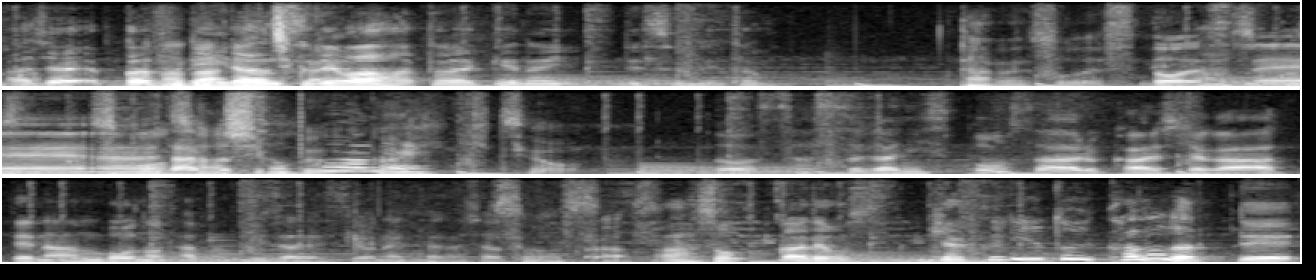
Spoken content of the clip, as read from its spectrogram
緒。あじゃあやっぱフリーランスでは働けないんですよね多分。多分そうですね。そうですね。スポンサーシップが必要、そうさすがにスポンサーある会社があってなんぼの多分ビザですよねって話だとそう思うからそう。あそっか。でも逆に言うとカナダって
